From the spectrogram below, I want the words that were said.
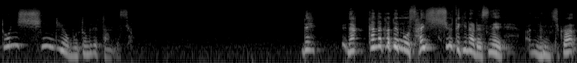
当に真理を求めてたんですよ。でなかなかでも最終的なですね何ですか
